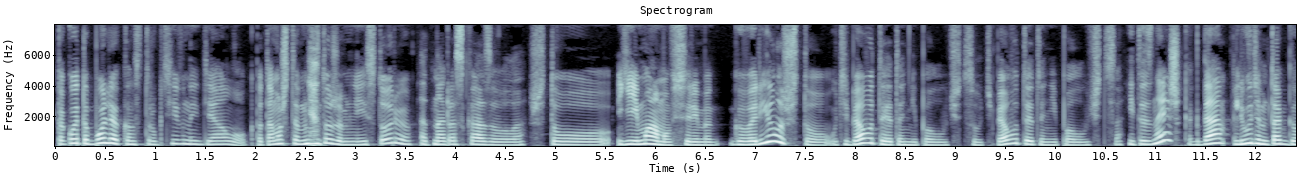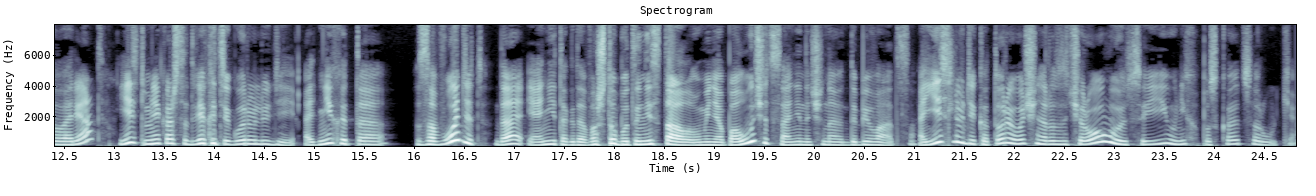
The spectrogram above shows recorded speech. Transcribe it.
какой-то более конструктивный диалог. Потому что мне тоже мне историю одна рассказывала, что ей мама все время говорила, что у тебя вот это не получится, у тебя вот это не получится. И ты знаешь, когда людям так говорят, есть, мне кажется, две категории людей. Одних это заводит, да, и они тогда во что бы то ни стало у меня получится, они начинают добиваться. А есть люди, которые очень разочаровываются и у них опускаются руки.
